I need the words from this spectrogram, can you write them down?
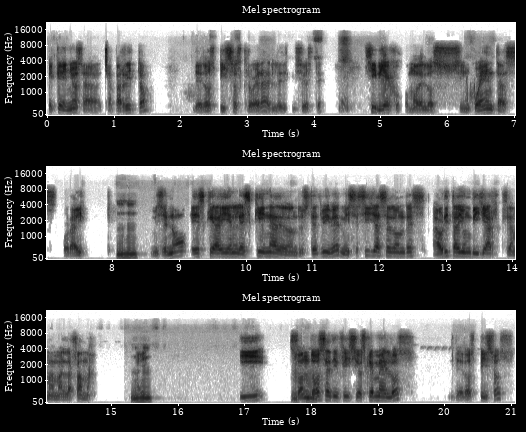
pequeño, o sea, chaparrito, de dos pisos, creo era el edificio este sí viejo, como de los 50, por ahí. Me dice, no, es que ahí en la esquina de donde usted vive, me dice, sí, ya sé dónde es. Ahorita hay un billar que se llama Malafama. Y son dos edificios gemelos de dos pisos.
